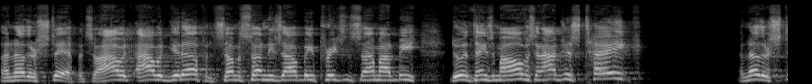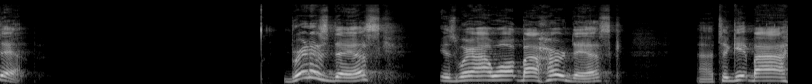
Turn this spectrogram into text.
another step. And so I would, I would get up, and some Sundays I would be preaching, some I'd be doing things in my office, and I'd just take another step. Brenna's desk is where I walk by her desk uh, to get by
